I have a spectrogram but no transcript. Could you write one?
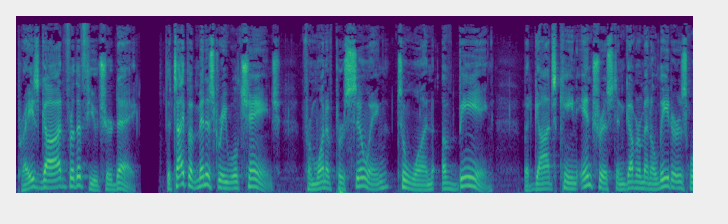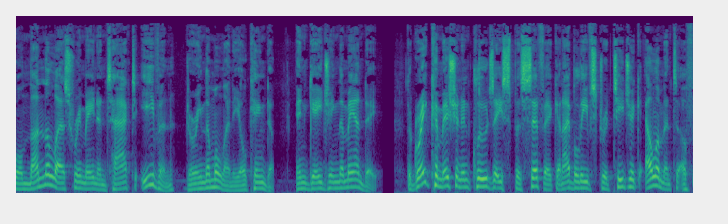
Praise God for the future day. The type of ministry will change from one of pursuing to one of being, but God's keen interest in governmental leaders will nonetheless remain intact even during the millennial kingdom. Engaging the mandate. The Great Commission includes a specific and I believe strategic element of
